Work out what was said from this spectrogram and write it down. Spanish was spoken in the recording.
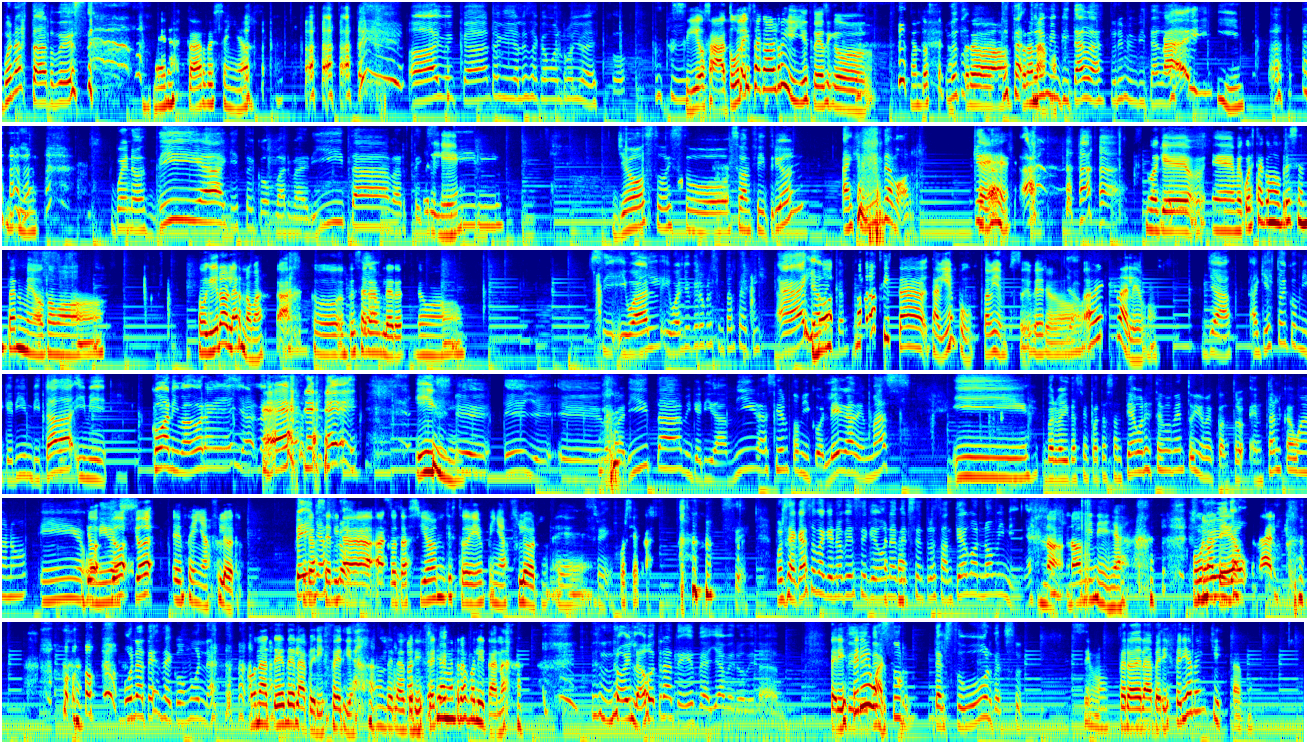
Buenas tardes. Buenas tardes, señor. Ay, me encanta que ya le sacamos el rollo a esto. Sí, o sea, tú le has sacado el rollo y yo estoy así como. No, tú, pero, tú, tú eres mi invitada, tú eres mi invitada. Ay. Buenos días, aquí estoy con Barbarita, Bartexil. Yo soy su, su anfitrión, Angelín de Amor. ¿Qué Eh. tal? Como que eh, me cuesta como presentarme o como. Como que quiero hablar nomás. Ah, como empezar a hablar. Como... Sí, igual, igual yo quiero presentarte a ti. Ay, ya No, me encanta. No, no, sí, está, está bien, pues, está bien, sí, pero. Ya. A ver, dale. po. Ya, aquí estoy con mi querida invitada y mi coanimadora ella. ¡Ey! Easy. Eh, ella, eh, Barbarita, mi querida amiga, ¿cierto? Mi colega además. Y Barbarita se encuentra en Santiago en este momento, yo me encuentro en Talcahuano y Yo, yo, Unidas yo en Peñaflor. Quiero hacer la acotación que estoy en Peñaflor, eh, Sí, por si acaso. sí. Por si acaso, para que no piense que una es del centro de Santiago, no mi niña. No, no, mi niña. No, Una mi T niña. una test de comuna. una T de la periferia, de la periferia metropolitana. No, y la otra test de allá, pero de la. Periferia de- igual, Del sur. Del sur, del sur. sí, pero de la periferia penquista.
